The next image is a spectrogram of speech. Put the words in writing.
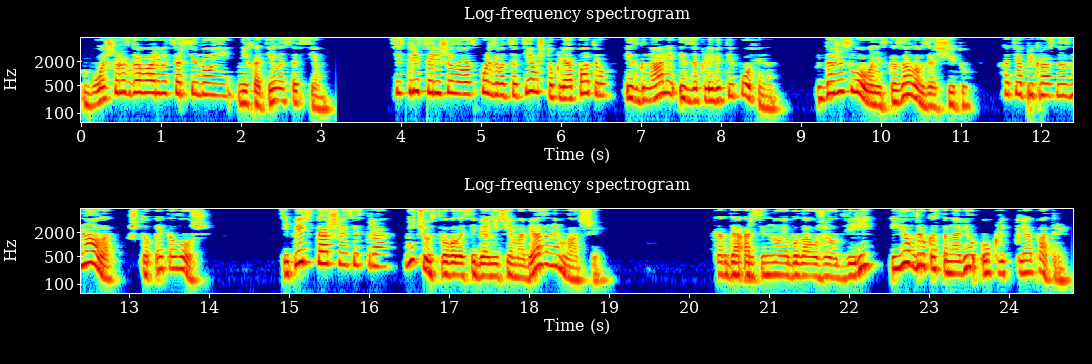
Больше разговаривать с Арсеноей не хотелось совсем. Сестрица решила воспользоваться тем, что Клеопатру изгнали из-за клеветы Пофина. Даже слова не сказала в защиту, хотя прекрасно знала, что это ложь. Теперь старшая сестра не чувствовала себя ничем обязанной младшей. Когда Арсеноя была уже у двери, ее вдруг остановил оклик Клеопатры.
